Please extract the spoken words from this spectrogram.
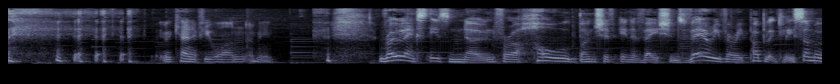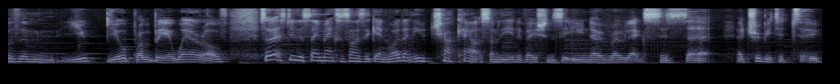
We can if you want. I mean, Rolex is known for a whole bunch of innovations very, very publicly. Some of them you you're probably aware of. So let's do the same exercise again. Why don't you chuck out some of the innovations that you know Rolex is uh, attributed to,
